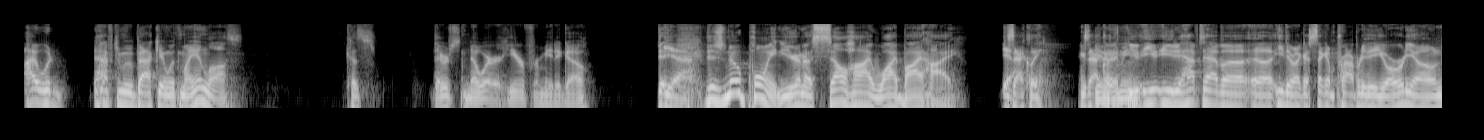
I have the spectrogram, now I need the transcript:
I would have to move back in with my in-laws because there's nowhere here for me to go. Yeah, There's no point. You're gonna sell high. Why buy high? exactly. Exactly. what I mean? You, you, you have to have a uh, either like a second property that you already own,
